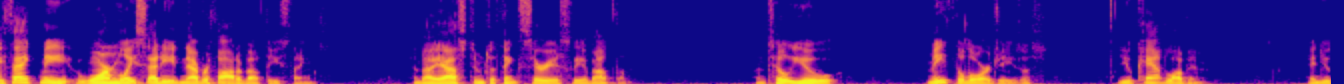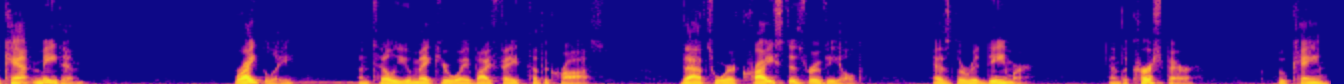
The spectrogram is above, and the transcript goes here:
He thanked me warmly, said he'd never thought about these things, and I asked him to think seriously about them. Until you meet the Lord Jesus, you can't love him, and you can't meet him rightly until you make your way by faith to the cross. That's where Christ is revealed as the Redeemer and the curse bearer who came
